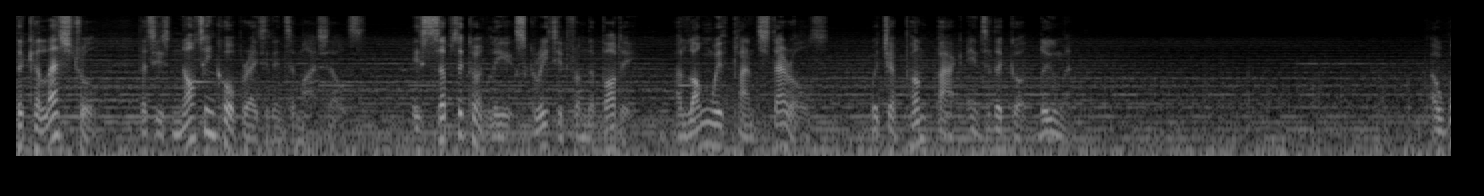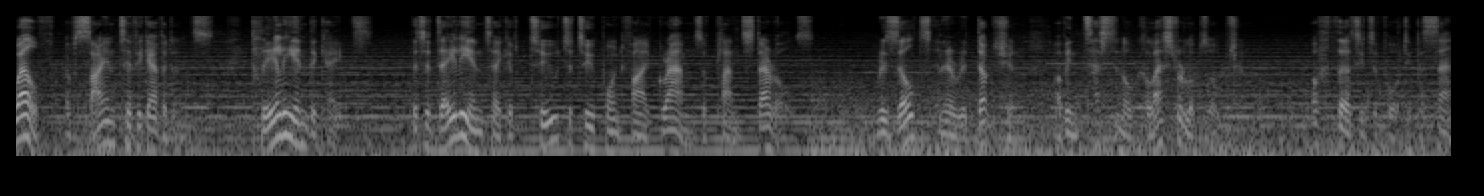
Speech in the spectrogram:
The cholesterol that is not incorporated into micelles is subsequently excreted from the body along with plant sterols which are pumped back into the gut lumen. A wealth of scientific evidence clearly indicates that a daily intake of 2 to 2.5 grams of plant sterols results in a reduction of intestinal cholesterol absorption of 30 to 40%,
